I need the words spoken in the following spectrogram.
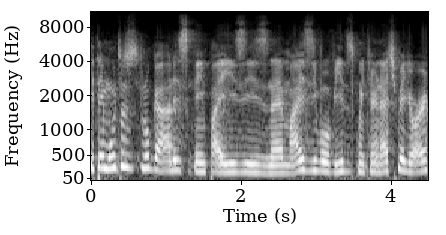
e tem muitos lugares em países né, mais desenvolvidos com internet melhor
